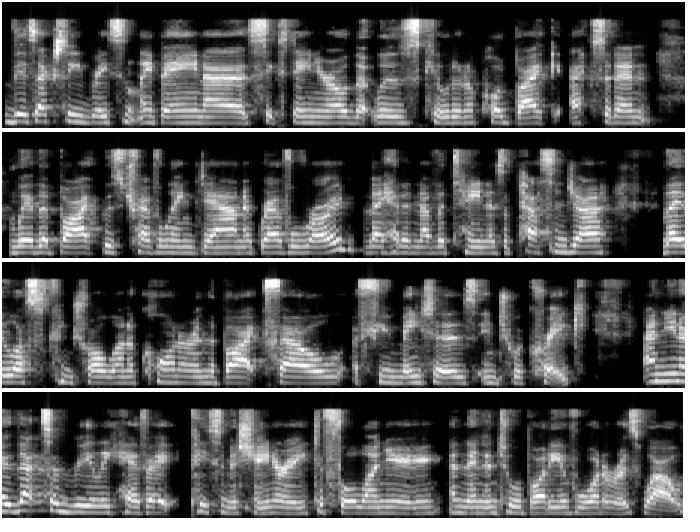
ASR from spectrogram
There's actually recently been a 16 year old that was killed in a quad bike accident where the bike was traveling down a gravel road. They had another teen as a passenger. They lost control on a corner and the bike fell a few meters into a creek. And, you know, that's a really heavy piece of machinery to fall on you and then into a body of water as well.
